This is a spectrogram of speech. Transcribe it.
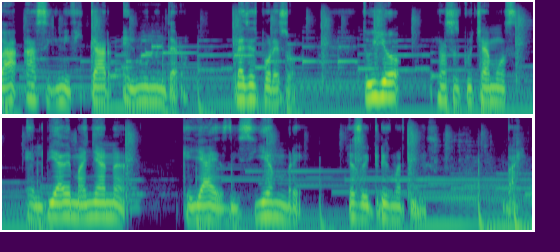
va a significar el mundo entero. Gracias por eso. Tú y yo nos escuchamos el día de mañana que ya es diciembre. Yo soy Chris Martínez. Bye.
